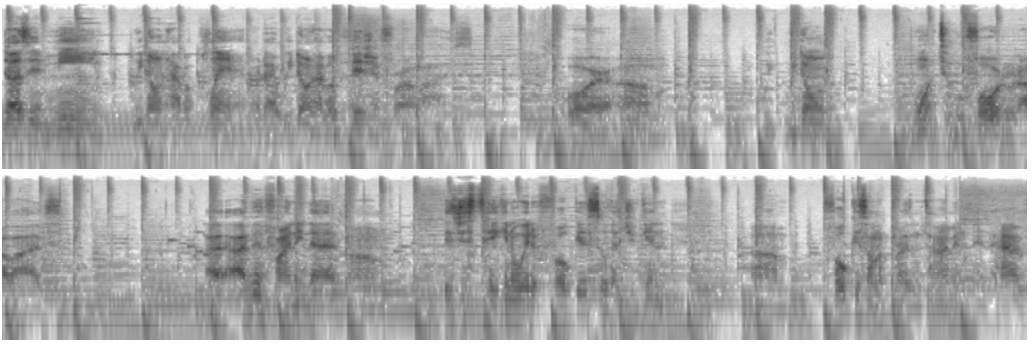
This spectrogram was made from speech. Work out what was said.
doesn't mean we don't have a plan or that we don't have a vision for our lives or um, we, we don't want to move forward with our lives. I, have been finding that um, it's just taking away the focus so that you can focus on the present time and, and have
